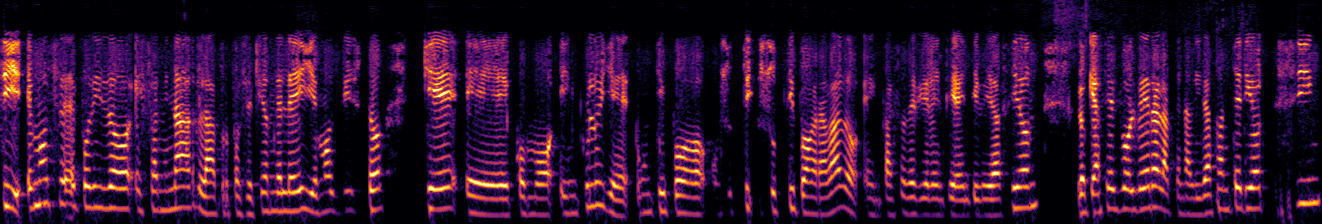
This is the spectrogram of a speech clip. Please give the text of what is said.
Sí, hemos eh, podido examinar la proposición de ley y hemos visto que eh, como incluye un tipo un subtipo agravado en caso de violencia e intimidación, lo que hace es volver a la penalidad anterior sin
